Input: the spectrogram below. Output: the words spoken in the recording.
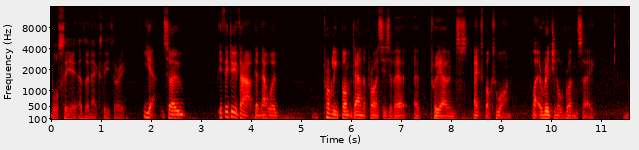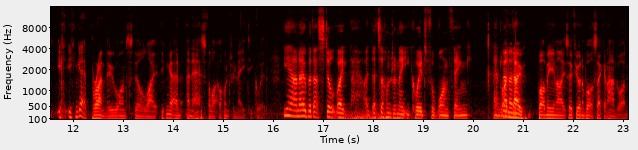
we'll see it at the next E E3. Yeah, so if they do that, then that would probably bump down the prices of a, a pre-owned Xbox One, like original run, say. You, you can get a brand new one still. Like you can get an, an S for like 180 quid. Yeah, I know, but that's still like that's 180 quid for one thing, and No, like no, that- no. But I mean, like, so if you want to buy a second hand one,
